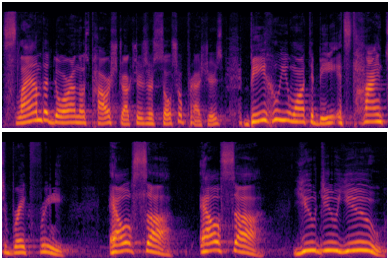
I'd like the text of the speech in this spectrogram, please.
Slam the door on those power structures or social pressures. Be who you want to be. It's time to break free. Elsa, Elsa, you do you.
